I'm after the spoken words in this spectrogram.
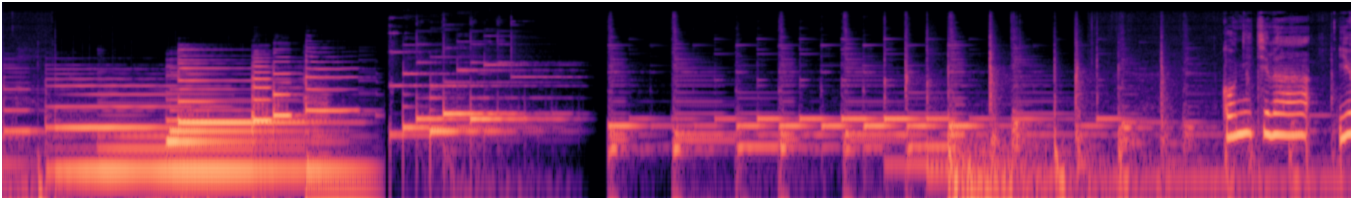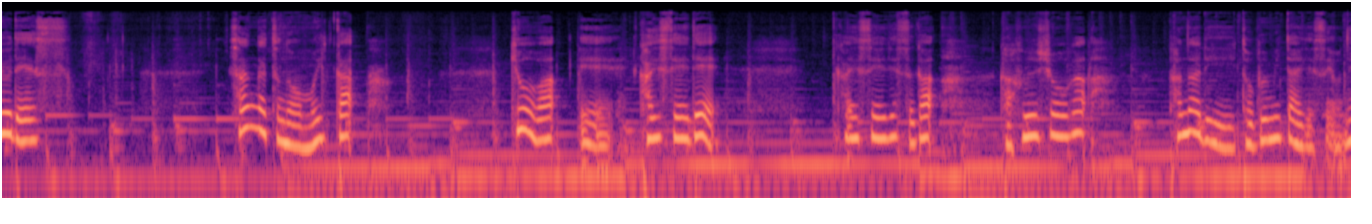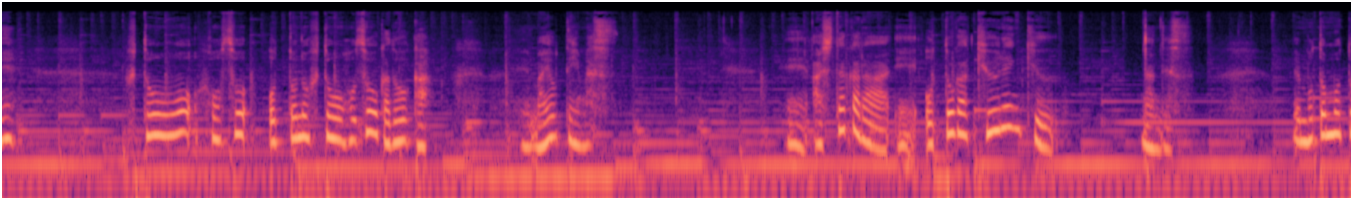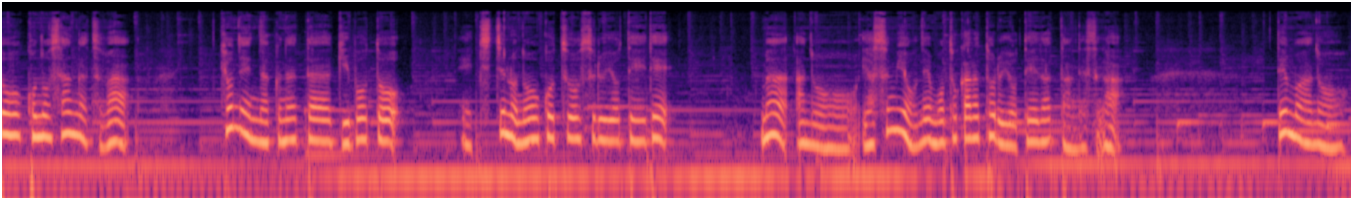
こんにちは、ゆうです。3月の6日今日は、えー、快晴で快晴ですが花粉症がかなり飛ぶみたいですよね。布団を干そ夫の布団を干そうかどうか、えー、迷っています、えー、明日から、えー、夫が9連休なんです。もともとこの3月は去年亡くなった義母と父の納骨をする予定でまああの休みをね元から取る予定だったんですがでもあの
